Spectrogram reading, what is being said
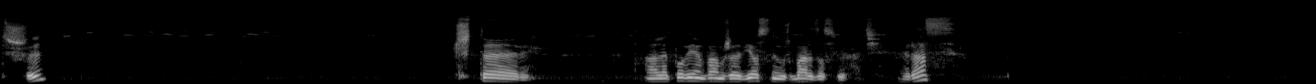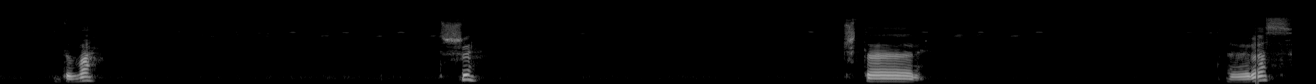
trzy, cztery. Ale powiem Wam, że wiosny już bardzo słychać. Raz, dwa, trzy, cztery. Raz,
